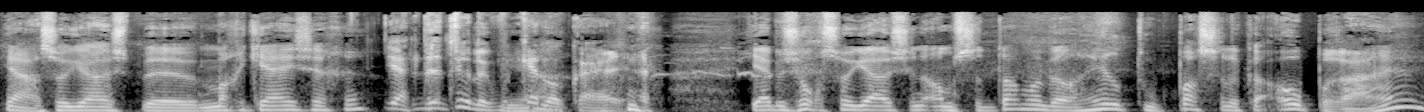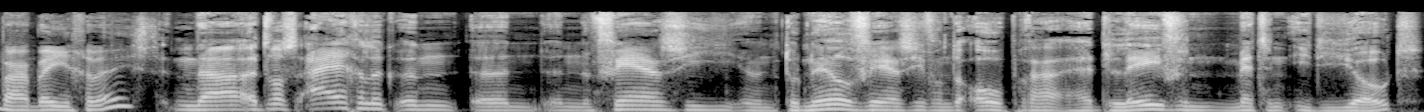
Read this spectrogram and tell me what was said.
Ja, zojuist, uh, mag ik jij zeggen? Ja, natuurlijk, we kennen elkaar. jij bezocht zojuist in Amsterdam een wel heel toepasselijke opera, hè? Waar ben je geweest? Nou, het was eigenlijk een, een, een versie, een toneelversie van de opera... Het leven met een idioot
